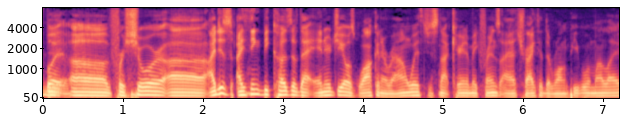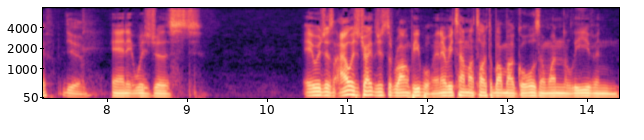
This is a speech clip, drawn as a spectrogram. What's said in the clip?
but Yeah. uh, for sure, uh, I just I think because of that energy I was walking around with, just not caring to make friends, I attracted the wrong people in my life yeah and it was just it was just I was attracted just the wrong people. And every time I talked about my goals and wanting to leave and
